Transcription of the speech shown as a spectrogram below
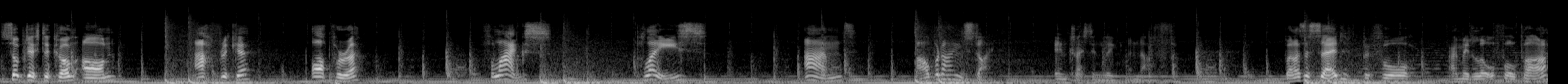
subjects to come on Africa, opera, flags, plays, and Albert Einstein. Interestingly enough. But as I said before, I made a little faux pas,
